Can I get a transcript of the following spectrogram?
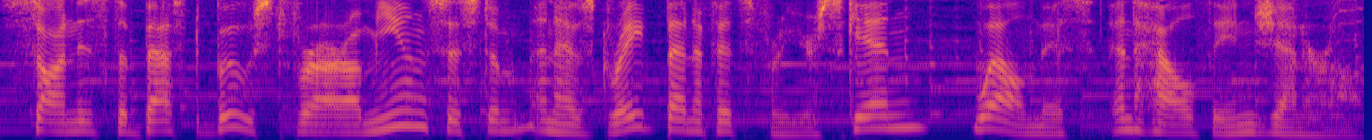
Sun is the best boost for our immune system and has great benefits for your skin, wellness, and health in general.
